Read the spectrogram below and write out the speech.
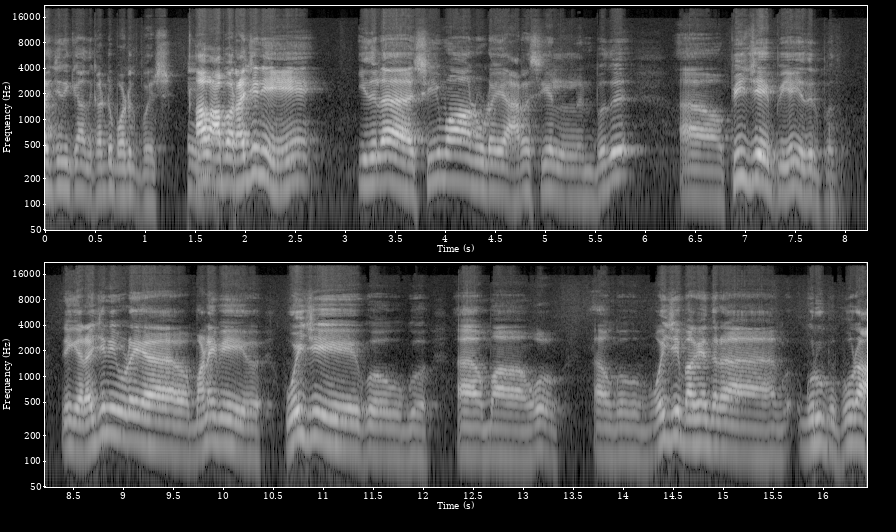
ரஜினிகாந்த் கட்டுப்பாட்டுக்கு போயிடுச்சு. அப்போ ரஜினி இதில் சீமானுடைய அரசியல் என்பது பிஜேபியை எதிர்ப்பது. நீங்கள் ரஜினியுடைய மனைவி ஒய்ஜி ஒய்ஜி மகேந்திர குரூப்பு பூரா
